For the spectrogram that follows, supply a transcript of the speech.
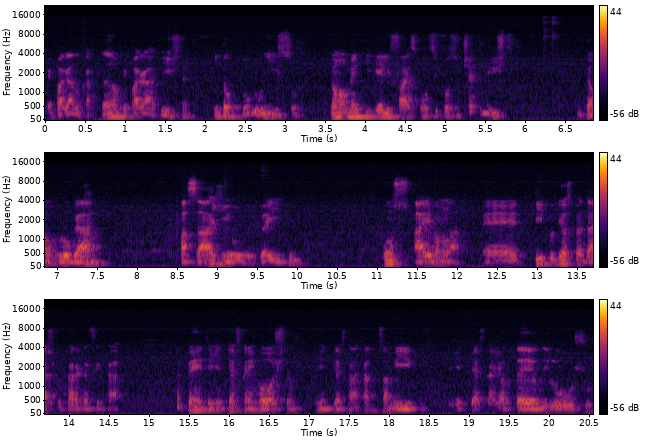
Quer pagar no cartão? Quer pagar à vista? Então, tudo isso, normalmente ele faz como se fosse um checklist. Então, lugar, passagem, o veículo. Cons... Aí vamos lá. É, tipo de hospedagem que o cara quer ficar. Depende, tem gente que quer ficar em hostel, tem gente que quer ficar na casa dos amigos, tem gente que quer ficar em hotel de luxo,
